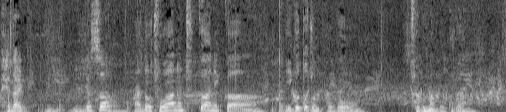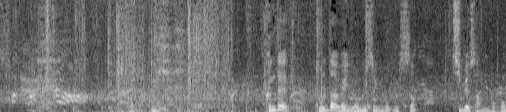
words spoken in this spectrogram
배달 밀, 렸어 아, 너 좋아하는 축구 하니까 이것도 좀 보고 조금만 먹고 가. 근데 둘 다 왜 여기서 이러고 있어? 집에서 안 보고?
